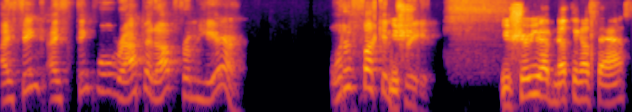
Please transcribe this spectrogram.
I think I think we'll wrap it up from here. What a fucking You sh- treat. You sure you have nothing else to ask?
